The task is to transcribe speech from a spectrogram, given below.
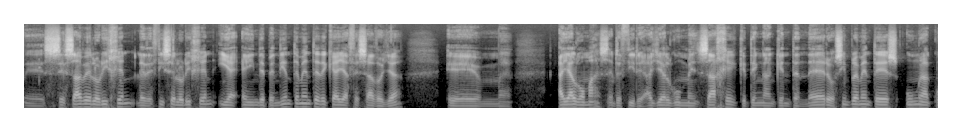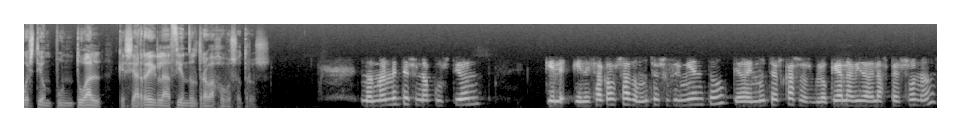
eh, ¿se sabe el origen? ¿Le decís el origen? Y, e independientemente de que haya cesado ya, eh, ¿Hay algo más? Es decir, ¿hay algún mensaje que tengan que entender o simplemente es una cuestión puntual que se arregla haciendo el trabajo vosotros? Normalmente es una cuestión que, que les ha causado mucho sufrimiento, que en muchos casos bloquea la vida de las personas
